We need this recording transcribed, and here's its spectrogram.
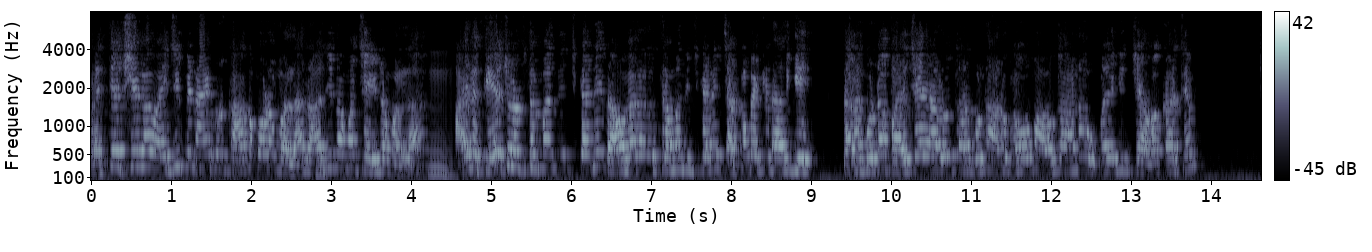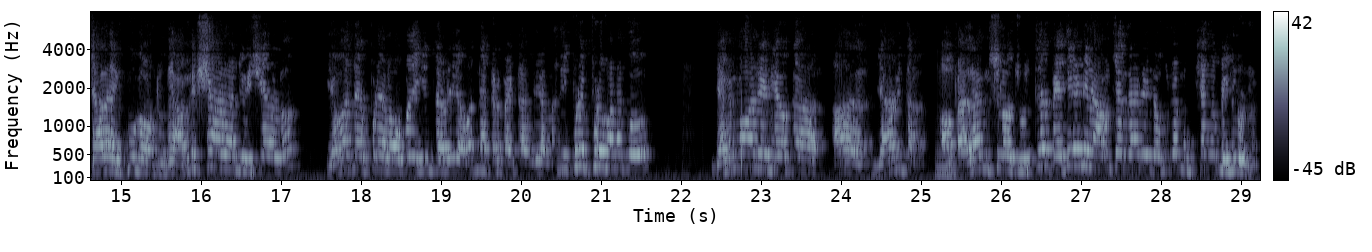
ప్రత్యక్షంగా వైసీపీ నాయకుడు కాకపోవడం వల్ల రాజీనామా చేయడం వల్ల ఆయన కేసులకు సంబంధించి కానీ వ్యవహారాలకు సంబంధించి కానీ చక్కబెట్టడానికి తనకున్న పరిచయాలు తనకున్న అనుభవం అవగాహన ఉపయోగించే అవకాశం చాలా ఎక్కువగా ఉంటుంది అమిత్ షా లాంటి విషయాల్లో ఎవరిని ఎప్పుడు ఎలా ఉపయోగించాలి ఎవరిని ఎక్కడ పెట్టాలి అన్నది ఇప్పుడు ఇప్పుడు మనకు జగన్మోహన్ రెడ్డి యొక్క ఆ జాబితా ఆ. ఫైనాన్స్లో చూస్తే పెద్దిరెడ్డి రామచంద్రారెడ్డి ఒకటే ముఖ్యంగా మిగిలి ఉన్నారు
